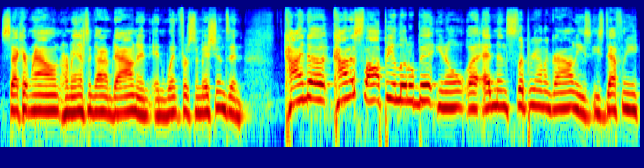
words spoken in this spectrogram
Second round, Hermansson got him down and, and went for submissions and kind of kind of sloppy a little bit. You know, uh, slippery on the ground. He's he's definitely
